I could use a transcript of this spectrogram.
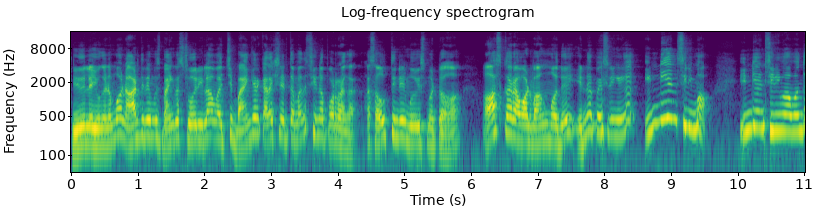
இதில் இவங்க என்னமோ நார்த் இந்தியன் மூவிஸ் பயங்கர ஸ்டோரிலாம் வச்சு பயங்கர கலெக்ஷன் எடுத்த மாதிரி சீனை போடுறாங்க. சவுத் இந்தியன் மூவிஸ் மட்டும் ஆஸ்கார் அவார்டு வாங்கும்போது என்ன பேசுறீங்க? இந்தியன் சினிமா இந்தியன் சினிமா வந்து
